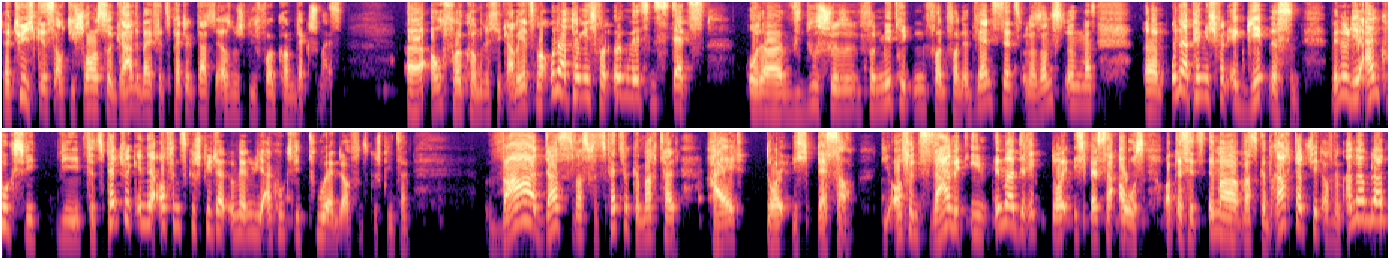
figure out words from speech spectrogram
Natürlich ist auch die Chance, gerade bei Fitzpatrick, dass er aus dem Spiel vollkommen wegschmeißt. Äh, auch vollkommen richtig. Aber jetzt mal unabhängig von irgendwelchen Stats, oder wie du es von Metriken, von, von Advanced Sets oder sonst irgendwas, ähm, unabhängig von Ergebnissen. Wenn du dir anguckst, wie, wie Fitzpatrick in der Offense gespielt hat und wenn du dir anguckst, wie Tour in der Offense gespielt hat, war das, was Fitzpatrick gemacht hat, halt deutlich besser. Die Offense sah mit ihm immer direkt deutlich besser aus. Ob das jetzt immer was gebracht hat, steht auf einem anderen Blatt.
